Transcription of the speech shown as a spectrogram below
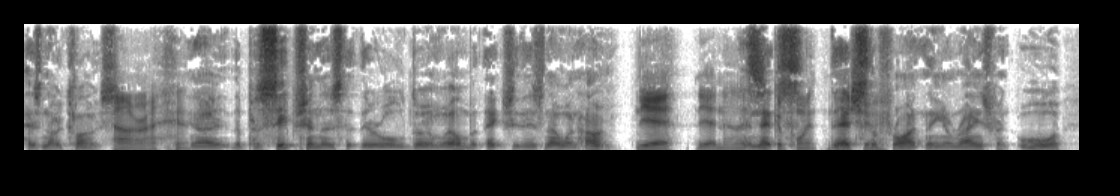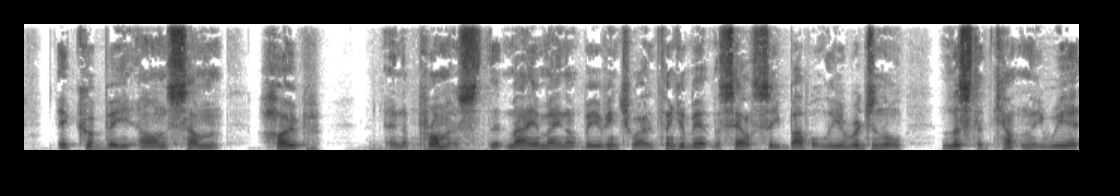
has no clothes. All right. You know, the perception is that they're all doing well, but actually there's no one home. yeah, yeah. No, that's, and a good point. That's the frightening arrangement. Or it could be on some hope and a promise that may or may not be eventuated. Think about the South Sea bubble, the original listed company where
